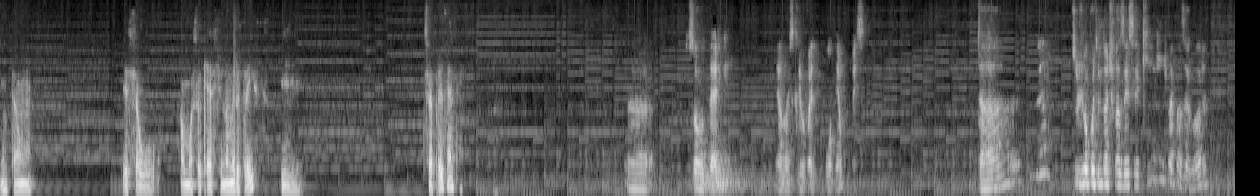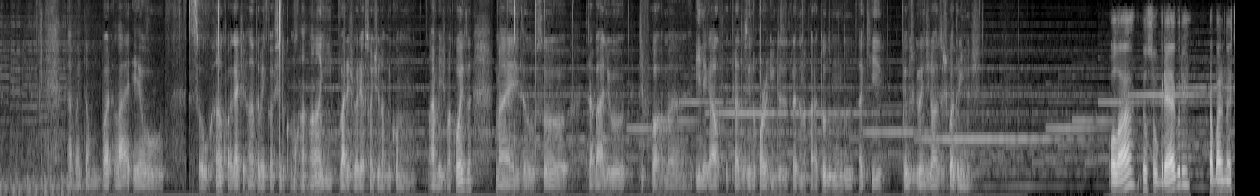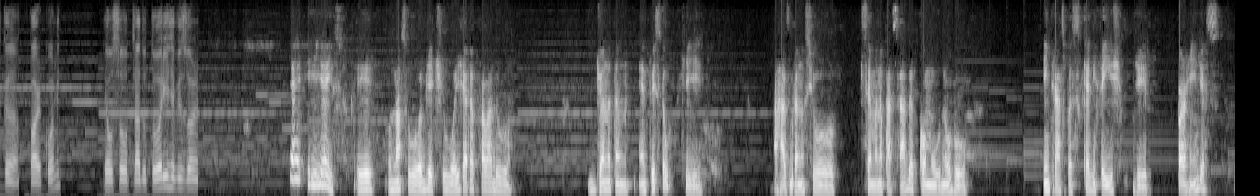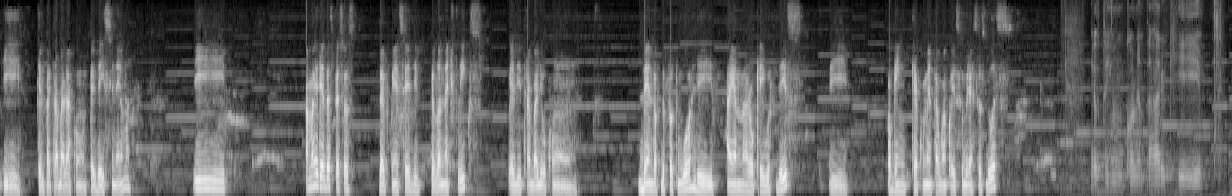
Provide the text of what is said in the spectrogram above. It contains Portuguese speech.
Então, esse é o AlmoçoCast número 3 e se apresentem. Uh, sou o Derek. Eu não escrevo faz um bom tempo, mas. Tá. É, surgiu a oportunidade de fazer esse aqui, a gente vai fazer agora. Tá bom, então bora lá. Eu sou Han com H de Han, também conhecido como Han Han, e várias variações de nome como a mesma coisa, mas eu sou trabalho de forma ilegal, traduzindo Power Rangers e trazendo para todo mundo aqui pelos grandiosos quadrinhos. Olá, eu sou o Gregory, trabalho na Scan Power Comic. Eu sou tradutor e revisor. E é, e é isso. E o nosso objetivo hoje era falar do Jonathan Entwistle, que a Hasbro anunciou semana passada como o novo, entre aspas, Kevin Feige de Power Rangers, e que ele vai trabalhar com TV e cinema. E a maioria das pessoas deve conhecer ele pela Netflix. Ele trabalhou com The End of the Fucking World e I Am Not Okay With This. E alguém quer comentar alguma coisa sobre essas duas? Eu tenho um comentário que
